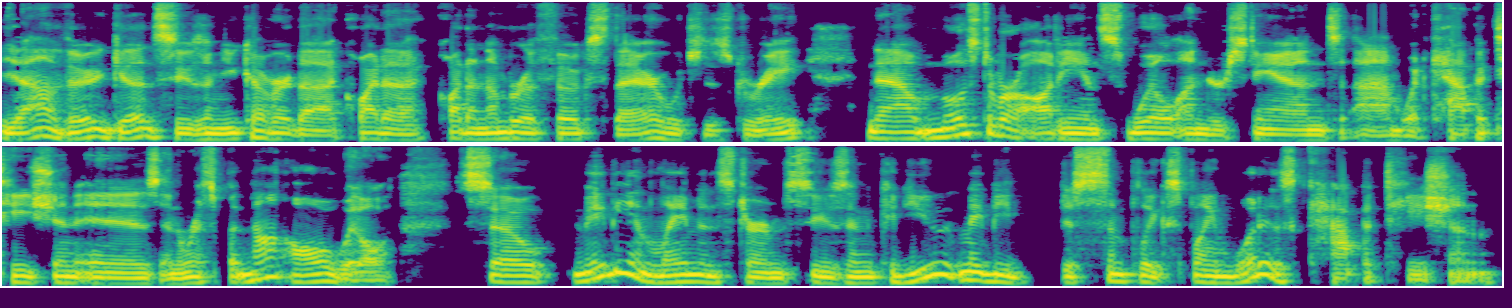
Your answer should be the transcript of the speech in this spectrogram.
Yeah, very good, Susan. You covered uh, quite a quite a number of folks there, which is great. Now, most of our audience will understand um, what capitation is and risk, but not all will. So, maybe in layman's terms, Susan, could you maybe just simply explain what is capitation?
